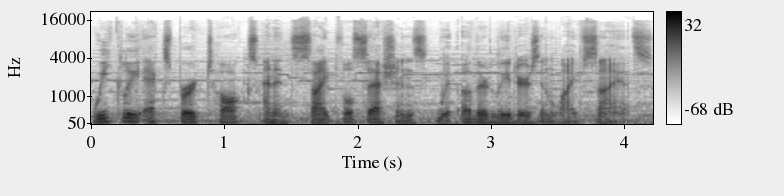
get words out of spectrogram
weekly expert talks, and insightful sessions with other leaders in life science.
